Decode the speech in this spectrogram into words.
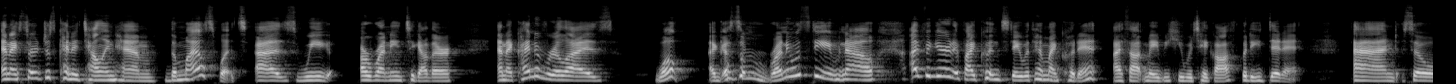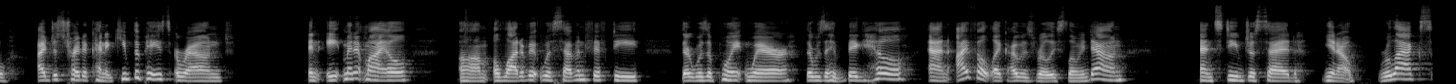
And I started just kind of telling him the mile splits as we are running together. And I kind of realized, well, I guess I'm running with Steve now. I figured if I couldn't stay with him, I couldn't. I thought maybe he would take off, but he didn't. And so I just tried to kind of keep the pace around an eight minute mile. Um, a lot of it was 750. There was a point where there was a big hill and I felt like I was really slowing down. And Steve just said, you know, relax,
